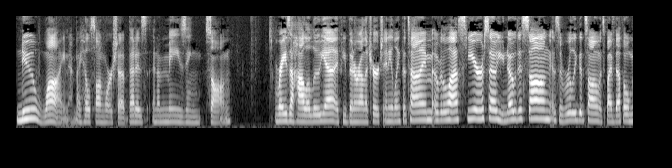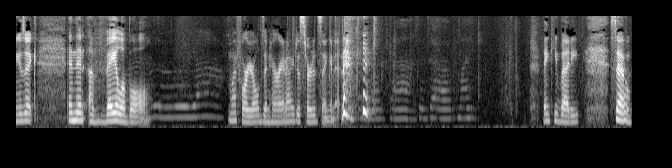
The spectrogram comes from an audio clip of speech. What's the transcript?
New Wine by Hillsong Worship. That is an amazing song. Raise a Hallelujah. If you've been around the church any length of time over the last year or so, you know this song. It's a really good song. It's by Bethel Music. And then Available. My four year old's in here right now. I just started singing it. Thank you, buddy. So,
